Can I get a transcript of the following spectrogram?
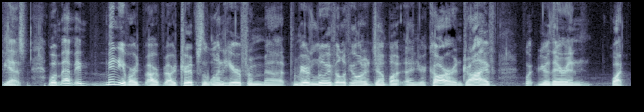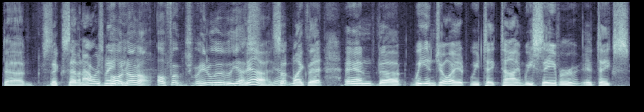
yes. Well, I mean, many of our, our, our trips, the one here from uh, from here to Louisville, if you want to jump on, in your car and drive, you're there in what uh, six, seven hours, maybe. Oh no no oh from, from here to Louisville yes Yeah, something like that. And uh, we enjoy it. We take time. We savor. It takes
